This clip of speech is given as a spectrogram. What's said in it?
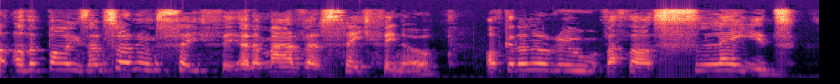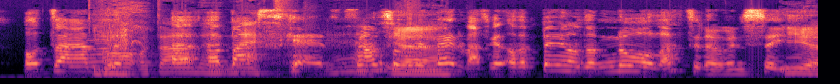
oedd y boys, am sôn nhw'n seithi, yn ymarfer seithi nhw oedd gyda nhw rhyw fath o sleid o dan... O, o dan y... ...y basged. Ie. Pam so o'n nw'n neud y basged odd y bêl yn dod nôl at nhw yn syth. Ie.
